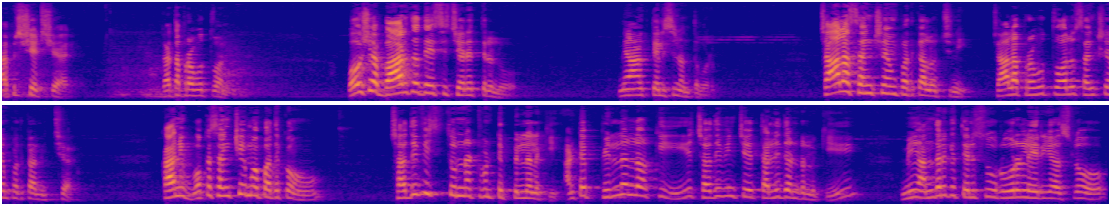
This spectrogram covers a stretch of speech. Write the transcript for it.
అప్రిషియేట్ చేయాలి. గత ప్రభుత్వాన్ని. బహుశా భారతదేశ చరిత్రలో నాకు తెలిసినంతవరకు చాలా సంక్షేమ పథకాలు వచ్చినాయి. చాలా ప్రభుత్వాలు సంక్షేమ పథకాలు ఇచ్చారు. కానీ ఒక సంక్షేమ పథకం చదివిస్తున్నటువంటి పిల్లలకి అంటే పిల్లలకి చదివించే తల్లిదండ్రులకి మీ అందరికీ తెలుసు రూరల్ ఏరియాస్లో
